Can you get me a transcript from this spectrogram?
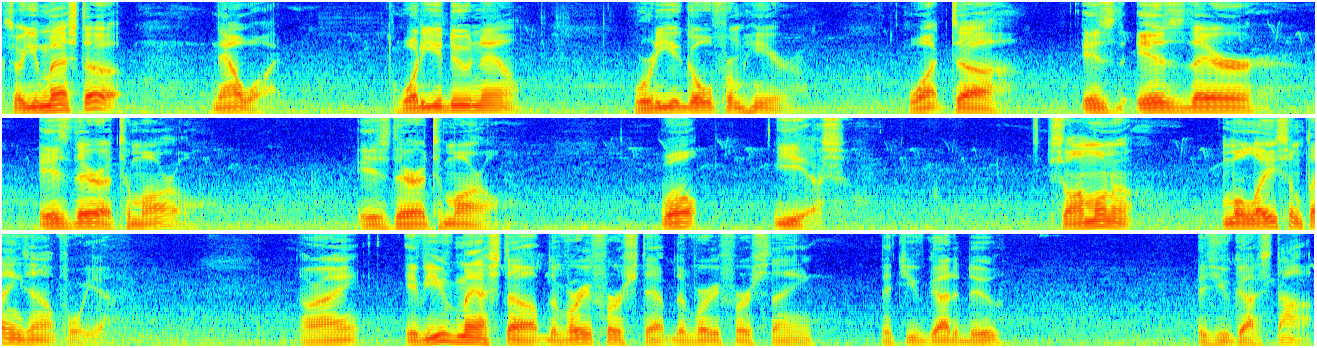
So you messed up. Now what? What do you do now? Where do you go from here? What uh, is is there is there a tomorrow? Is there a tomorrow? Well, yes. So I'm gonna I'm gonna lay some things out for you. All right if you've messed up, the very first step, the very first thing that you've got to do is you've got to stop.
